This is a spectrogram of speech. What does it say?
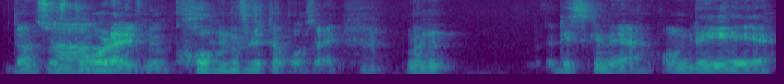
den som Ah. står där just nu kommer flytta på sig. Men risken är, om det är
